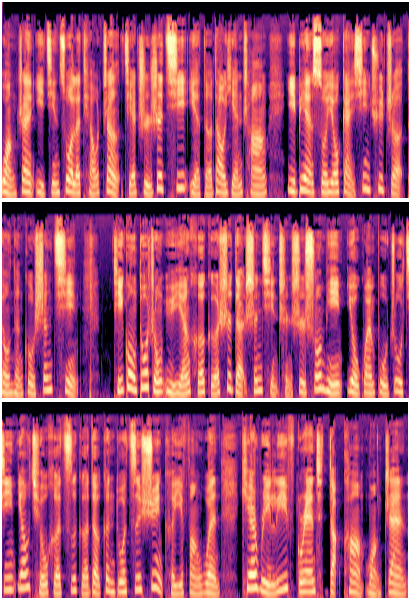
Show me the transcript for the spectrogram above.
网站已经做了调整，截止日期也得到延长，以便所有感兴趣者都能够申请。提供多种语言和格式的申请程式说明，有关补助金要求和资格的更多资讯，可以访问 CareReliefGrant.com 网站。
